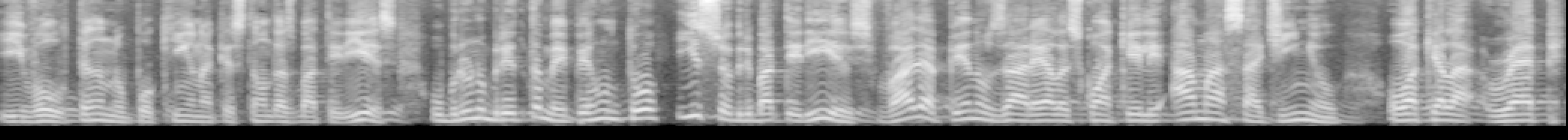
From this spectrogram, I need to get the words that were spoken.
e voltando um pouquinho na questão das baterias, o Bruno Brito também perguntou: e sobre baterias, vale a pena usar elas com aquele amassadinho ou aquela wrap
